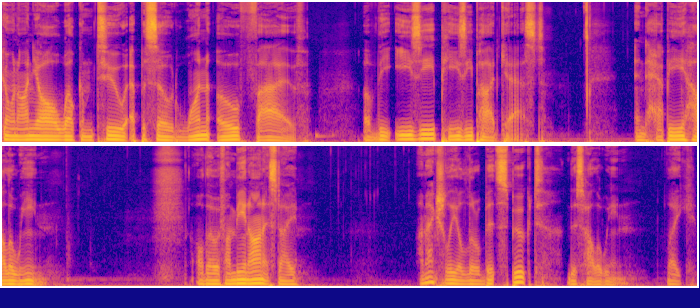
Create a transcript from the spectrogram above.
Going on, y'all? Welcome to episode 105 of the Easy Peasy Podcast. And happy Halloween. Although, if I'm being honest, I. I'm actually a little bit spooked this Halloween. Like,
